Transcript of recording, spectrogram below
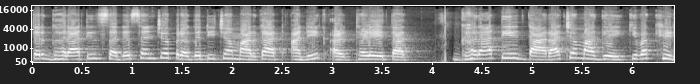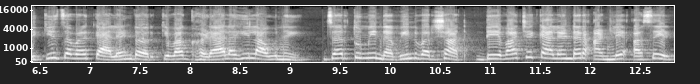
तर घरातील सदस्यांच्या प्रगतीच्या मार्गात अनेक अडथळे येतात. घरातील दाराच्या मागे किंवा खिडकीजवळ कॅलेंडर किंवा घड्याळही लावू नये. जर तुम्ही नवीन वर्षात देवाचे कॅलेंडर आणले असेल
